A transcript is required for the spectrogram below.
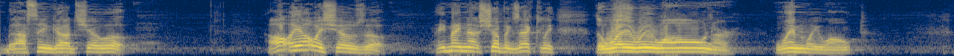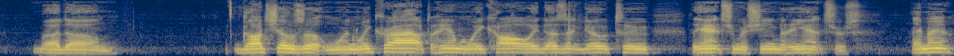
but I've seen God show up. He always shows up. He may not show up exactly the way we want or when we want, but um, God shows up. When we cry out to Him, when we call, He doesn't go to the answer machine, but He answers. Amen.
